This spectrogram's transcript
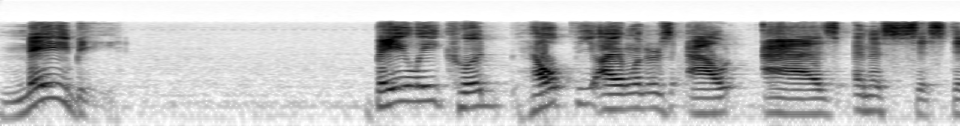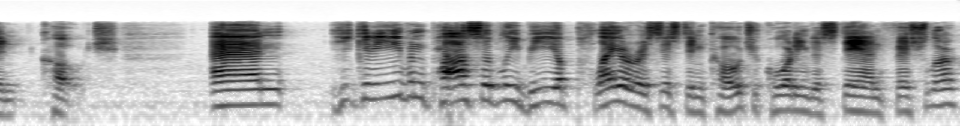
maybe, Bailey could help the Islanders out as an assistant coach. And he could even possibly be a player assistant coach, according to Stan Fischler.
